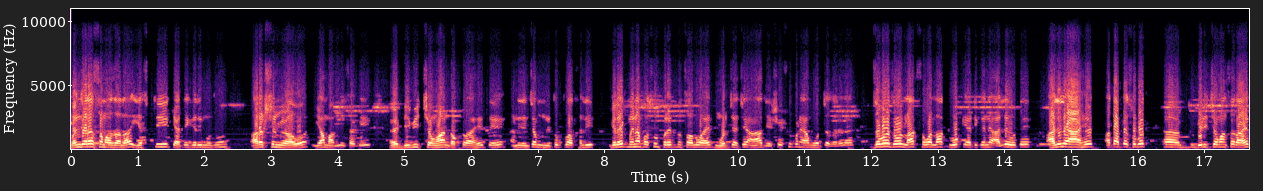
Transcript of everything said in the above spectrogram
बंजारा समाजाला एस टी कॅटेगरीमधून आरक्षण मिळावं या मागणीसाठी डी बी चव्हाण डॉक्टर आहे ते आणि त्यांच्या नेतृत्वाखाली गेल्या एक महिन्यापासून प्रयत्न चालू आहेत. मोर्चाचे आज यशस्वीपणे हा मोर्चा झालेला आहे. जवळजवळ लाख सव्वा लाख लोक या ठिकाणी आले होते आलेले आहेत. आता आपल्यासोबत बी डी चव्हाण सर आहेत.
